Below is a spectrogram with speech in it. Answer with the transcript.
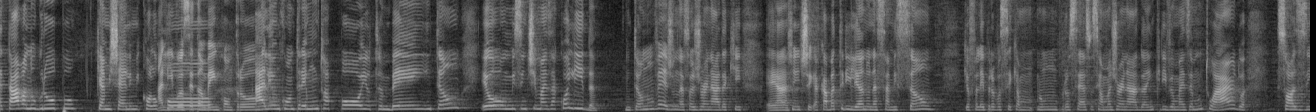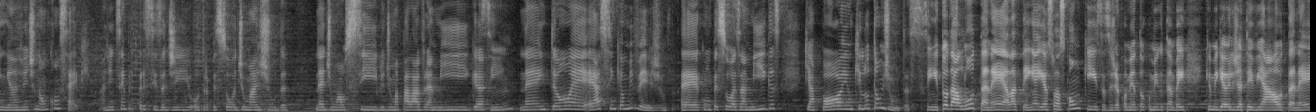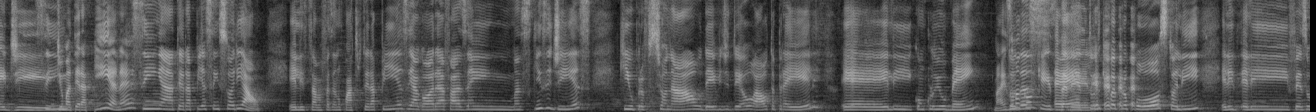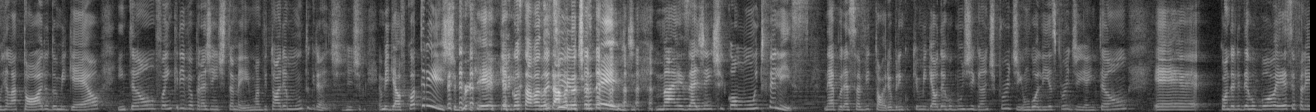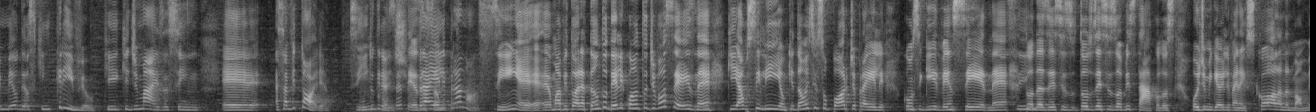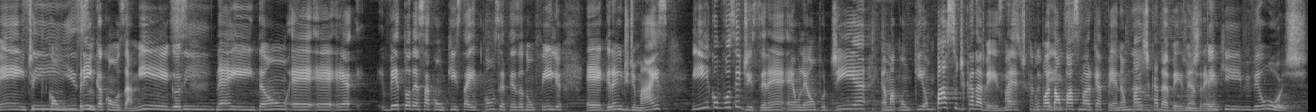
estava no grupo que a Michelle me colocou. Ali você também encontrou. Ali eu encontrei muito apoio também. Então, eu me senti mais acolhida. Então, não vejo nessa jornada que é, a gente acaba trilhando nessa missão, que eu falei para você que é um, um processo, assim, é uma jornada incrível, mas é muito árdua. Sozinha, a gente não consegue. A gente sempre precisa de outra pessoa, de uma ajuda, né? de um auxílio, de uma palavra amiga Sim. né? Então é, é assim que eu me vejo, é, com pessoas amigas que apoiam, que lutam juntas. Sim, e toda a luta, né, ela tem aí as suas conquistas. Você já comentou comigo também que o Miguel ele já teve alta, né, de, Sim. de uma terapia, né? Sim, a terapia sensorial. Ele estava fazendo quatro terapias e agora fazem umas 15 dias que o profissional, o David, deu alta para ele. É, ele concluiu bem. Mais uma conquista é, dele. Tudo que foi proposto ali, ele, ele fez o relatório do Miguel. Então, foi incrível para a gente também. Uma vitória muito grande. A gente, o Miguel ficou triste, porque Que ele gostava do gostava tio. do tio David. Mas a gente ficou muito feliz. Né, por essa vitória. Eu brinco que o Miguel derruba um gigante por dia, um Golias por dia. Então, é, quando ele derrubou esse, eu falei, meu Deus, que incrível, que, que demais, assim, é, essa vitória. Sim, muito com grande. certeza, Para são- ele e para nós. Sim, é, é uma vitória tanto dele quanto de vocês, né? Que auxiliam, que dão esse suporte para ele conseguir vencer, né? Sim. Todas esses, todos esses obstáculos. Hoje o Miguel ele vai na escola normalmente, Sim, com- brinca com os amigos, Sim. né? E então é, é- é- ver toda essa conquista aí, com certeza, de um filho é grande demais. E como você disse, né? É um leão por dia, é uma conquista, um passo de cada vez, Um né? passo de cada Não pode dar um vez. passo maior que a perna, é um passo de Não, cada vez, né, A gente André? tem que viver o hoje.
